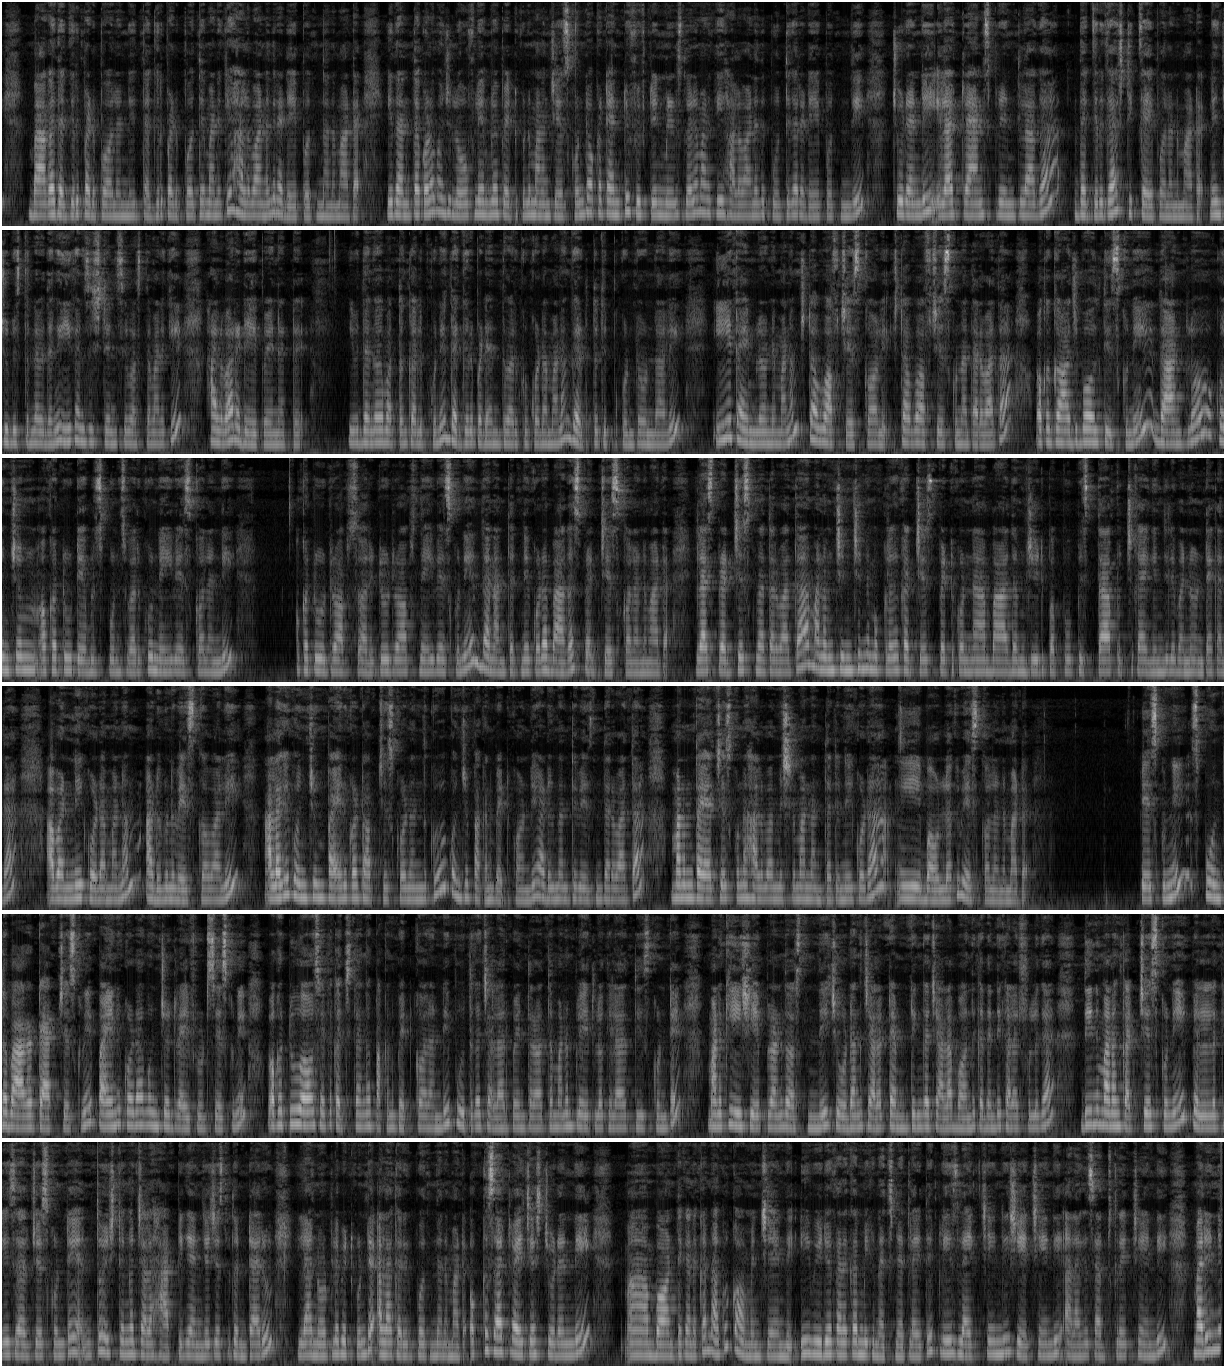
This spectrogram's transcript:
బాగా దగ్గర పడిపోవాలండి. దగ్గర పడిపోతే మనకి హల్వా అనేది రెడీ అయిపోతుంది అనమాట ఇదంతా కూడా కొంచెం లో ఫ్లేమ్లో పెట్టుకుని మనం చేసుకుంటే ఒక టెన్ టు ఫిఫ్టీన్ మినిట్స్లోనే మనకి హల్వా అనేది పూర్తిగా రెడీ అయిపోతుంది. చూడండి ఇలా ట్రాన్స్పరెంట్ లాగా దగ్గరగా స్టిక్ అయిపోవాలన్నమాట. నేను చూపిస్తున్న విధంగా ఈ కన్సిస్టెన్సీ వస్తే మనకి హల్వా రెడీ అయిపోయినట్టే. ఈ విధంగా మొత్తం కలుపుకొని దగ్గర పడేంత వరకు కూడా మనం గరిటతో తిప్పుకుంటూ ఉండాలి. ఈ టైంలోనే మనం స్టవ్ ఆఫ్ చేసుకోవాలి. స్టవ్ ఆఫ్ చేసుకున్న తర్వాత ఒక గాజు బౌల్ తీసుకుని దాంట్లో కొంచెం ఒక టూ టేబుల్ స్పూన్స్ వరకు నెయ్యి వేసుకోవాలండి. ఒక two drops sorry two drops నెయ్యి వేసుకుని దాని అంతటినీ కూడా బాగా స్ప్రెడ్ చేసుకోవాలన్నమాట. ఇలా స్ప్రెడ్ చేసుకున్న తర్వాత మనం చిన్న చిన్న ముక్కలుగా కట్ చేసి పెట్టుకున్న బాదం జీడిపప్పు పిస్తా పుచ్చకాయ గింజలు ఇవన్నీ ఉంటాయి కదా అవన్నీ కూడా మనం అడుగున వేసుకోవాలి. అలాగే కొంచెం పైన కూడా టాప్ చేసుకోవడానికి కొంచెం పక్కన పెట్టుకోండి. అడుగునంతా వేసిన తర్వాత మనం తయారు చేసుకున్న హల్వా మిశ్రమాన్ని అంతటినీ కూడా ఈ బౌల్లోకి వేసుకోవాలన్నమాట. వేసుకుని స్పూన్తో బాగా ట్యాప్ చేసుకుని పైన కూడా కొంచెం డ్రై ఫ్రూట్స్ వేసుకుని ఒక టూ అవర్స్ అయితే ఖచ్చితంగా పక్కన పెట్టుకోవాలండి. పూర్తిగా చల్లారిపోయిన తర్వాత మనం ప్లేట్లోకి ఇలా తీసుకుంటే మనకి ఈ షేప్లో అనేది వస్తుంది. చూడడానికి చాలా టెంప్టింగ్గా చాలా బాగుంది కదండి కలర్ఫుల్గా దీన్ని మనం కట్ చేసుకుని పిల్లలకి సర్వ్ చేసుకుంటే ఎంతో ఇష్టంగా చాలా హ్యాపీగా ఎంజాయ్ చేస్తూ తింటారు. ఇలా నోట్లో పెట్టుకుంటే అలా కరిగిపోతుంది అనమాట ఒక్కసారి ట్రై చేసి చూడండి. బాగుంటే కనుక నాకు కామెంట్ చేయండి. ఈ వీడియో కనుక మీకు నచ్చినట్లయితే ప్లీజ్ లైక్ చేయండి షేర్ చేయండి. అలాగే అలాగే సబ్స్క్రైబ్ చేయండి. మరిన్ని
